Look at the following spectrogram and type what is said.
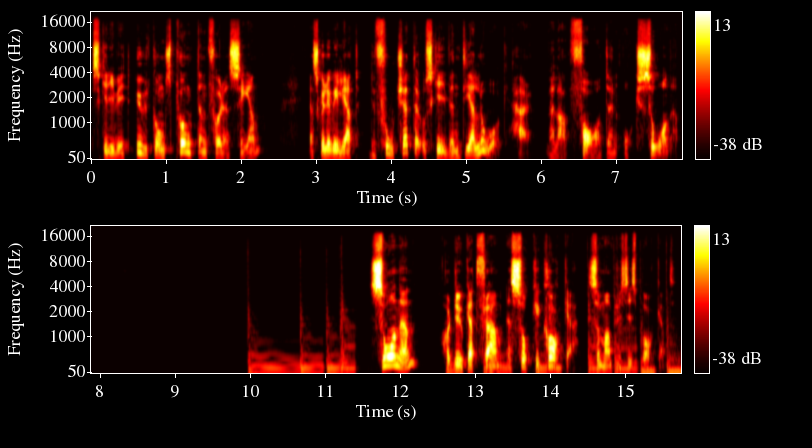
skrivit utgångspunkten för en scen. Jag skulle vilja att du fortsätter att skriva en dialog här mellan fadern och sonen. Sonen har dukat fram en sockerkaka som han precis bakat.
